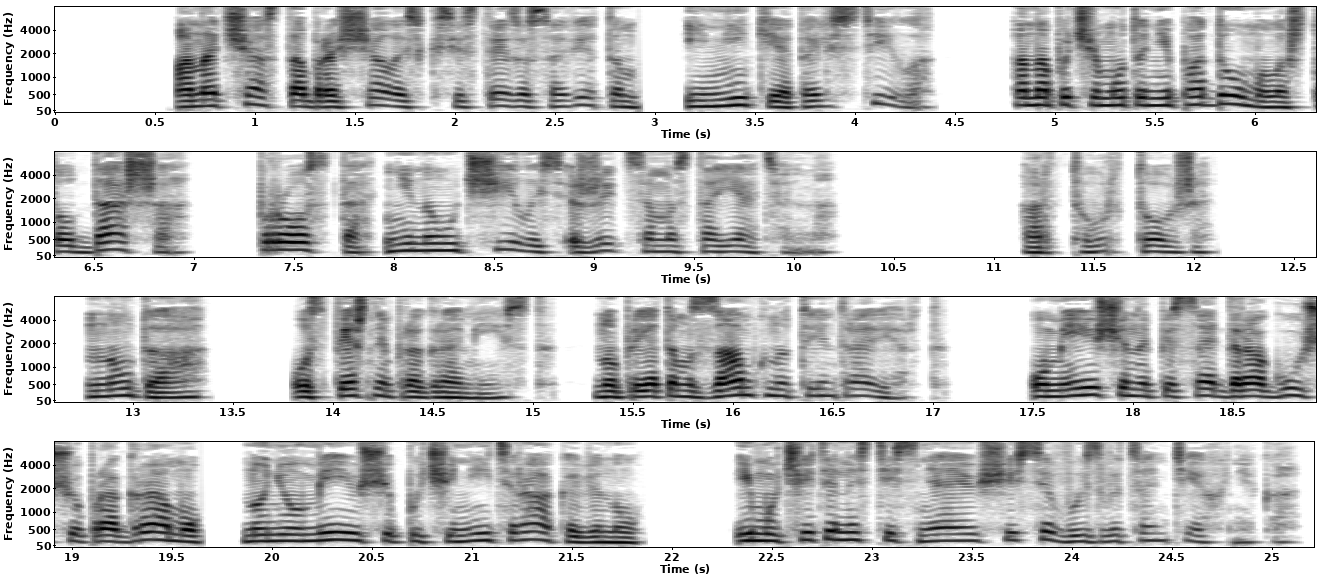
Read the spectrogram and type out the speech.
Она часто обращалась к сестре за советом, и Ники это льстила. Она почему-то не подумала, что Даша просто не научилась жить самостоятельно. Артур тоже. Ну да, успешный программист, но при этом замкнутый интроверт, умеющий написать дорогущую программу, но не умеющий починить раковину и мучительно стесняющийся вызвать сантехника.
